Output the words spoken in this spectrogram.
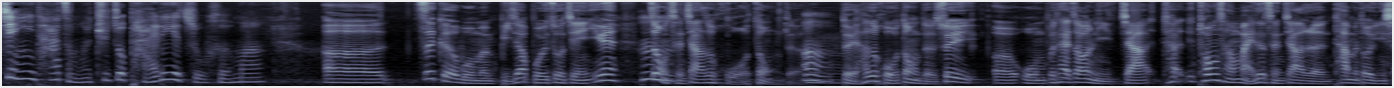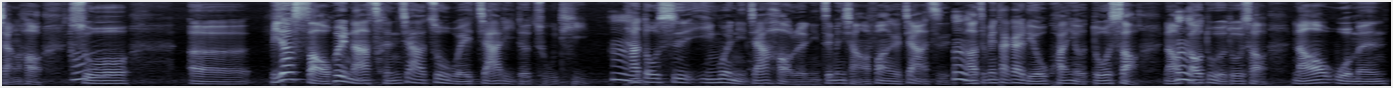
建议他怎么去做排列组合吗？呃，这个我们比较不会做建议，因为这种成架是活动的，嗯，对，它是活动的，所以呃，我们不太知道你家他通常买这成架的人，他们都已经想好说，嗯、呃，比较少会拿成架作为家里的主体，嗯，它都是因为你家好了，你这边想要放一个架子，嗯、然后这边大概留宽有多少，然后高度有多少，嗯、然后我们。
